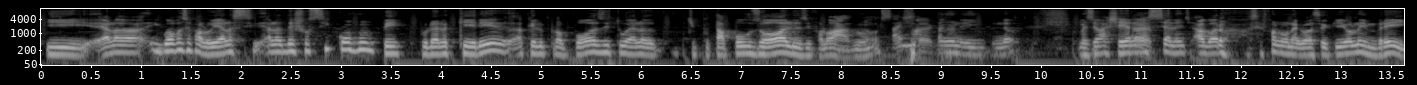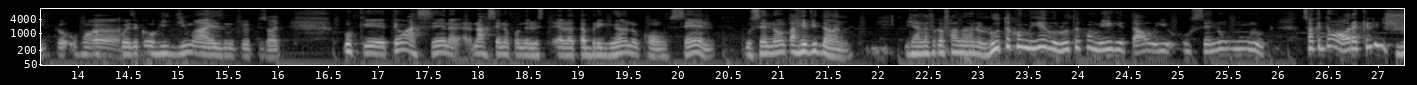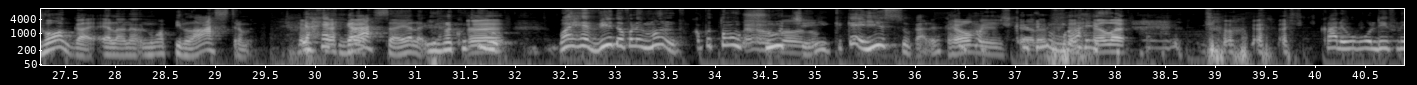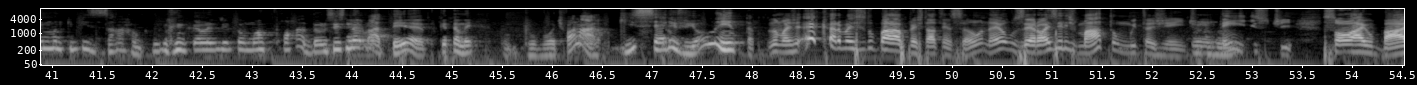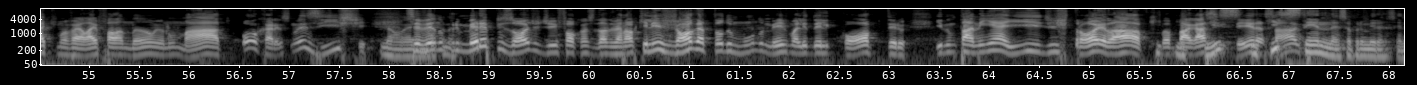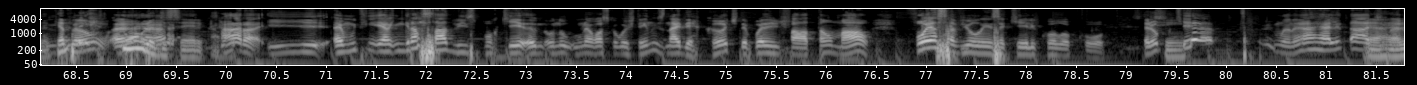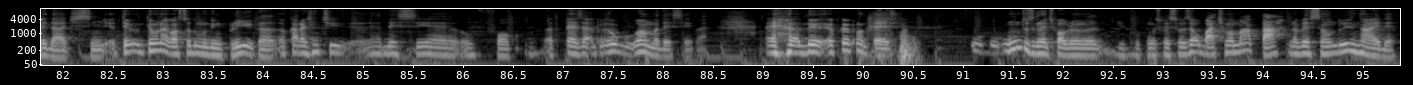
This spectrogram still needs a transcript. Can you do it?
E ela, igual você falou, e ela, se, ela deixou se corromper por ela querer aquele propósito, ela, tipo, tapou os olhos e falou, ah, vamos sair matando aí, entendeu? Mas eu achei ela é. excelente. Agora, você falou um negócio aqui, eu lembrei uma ah. coisa que eu ri demais no último episódio. Porque tem uma cena, na cena quando ele, ela tá brigando com o Sen, o Sen não tá revidando. E ela fica falando, luta comigo, luta comigo e tal, e o Sen não, não luta. Só que tem uma hora que ele joga ela na, numa pilastra, mano, e arregaça ela, e ela continua. É. Vai revida, eu falei, mano, acabou de tomar um é, chute. O que, que é isso, cara? Realmente, cara. Ela, Cara, eu olhei e falei, mano, que bizarro. Ela já tomou uma porrada. Não sei se não é bater, é porque também. Vou te falar, que série violenta. Não, mas é, cara, mas se tu parar pra prestar atenção, né? Os heróis eles matam muita gente. Uhum. Não tem isso de só aí o Batman vai lá e fala, não, eu não mato. Pô, cara, isso não existe. Não, é Você vê no primeiro episódio de Falcão Cidade Invernal que ele joga todo mundo mesmo ali do helicóptero e não tá nem aí, destrói lá a bagaça inteira, que sabe? Que cena nessa primeira cena. Que então, é, é de série, cara. Cara, e é muito é engraçado isso, porque o negócio que eu gostei no Snyder Cut, depois a gente fala tão mal, foi essa violência que ele colocou. Entendeu? Sim. Porque, mano, é a realidade. É a né? realidade, sim. Tem, tem um negócio que todo mundo implica. Cara, a gente. É, DC é o foco. Apesar, eu amo a DC, velho. É, é, o que acontece? Um dos grandes problemas de, com as pessoas é o Batman matar na versão do Snyder.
